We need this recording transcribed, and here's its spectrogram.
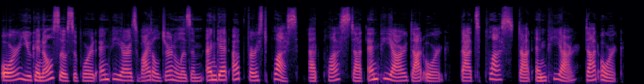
Or you can also support NPR's vital journalism and get Up First Plus at plus.npr.org. That's plus.npr.org.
